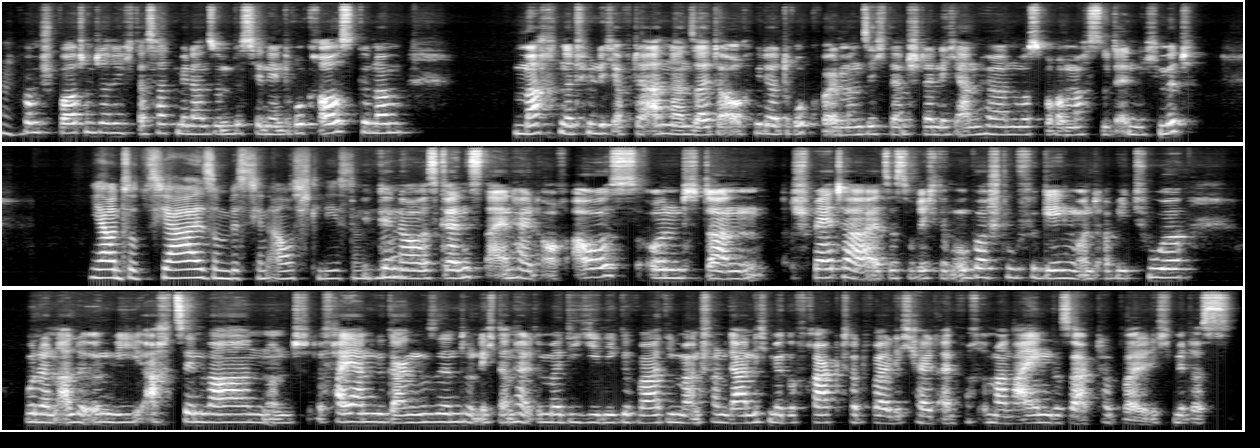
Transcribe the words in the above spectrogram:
mhm. vom Sportunterricht. Das hat mir dann so ein bisschen den Druck rausgenommen. Macht natürlich auf der anderen Seite auch wieder Druck, weil man sich dann ständig anhören muss, warum machst du denn nicht mit? Ja, und sozial so ein bisschen ausschließen. Ne? Genau, es grenzt einen halt auch aus. Und dann später, als es so Richtung Oberstufe ging und Abitur, wo dann alle irgendwie 18 waren und feiern gegangen sind und ich dann halt immer diejenige war, die man schon gar nicht mehr gefragt hat, weil ich halt einfach immer Nein gesagt habe, weil ich mir das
